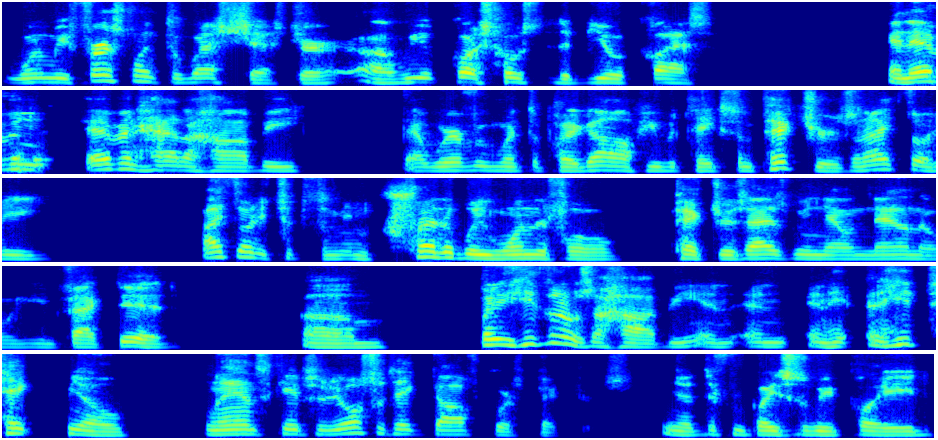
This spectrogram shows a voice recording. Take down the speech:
when we first went to Westchester, uh, we of course hosted the Buick Classic, and Evan Evan had a hobby that wherever we went to play golf, he would take some pictures. And I thought he, I thought he took some incredibly wonderful pictures, as we now now know he in fact did. Um, but he thought it was a hobby, and and and he, and he'd take you know landscapes, but he also take golf course pictures. You know, different places we played,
